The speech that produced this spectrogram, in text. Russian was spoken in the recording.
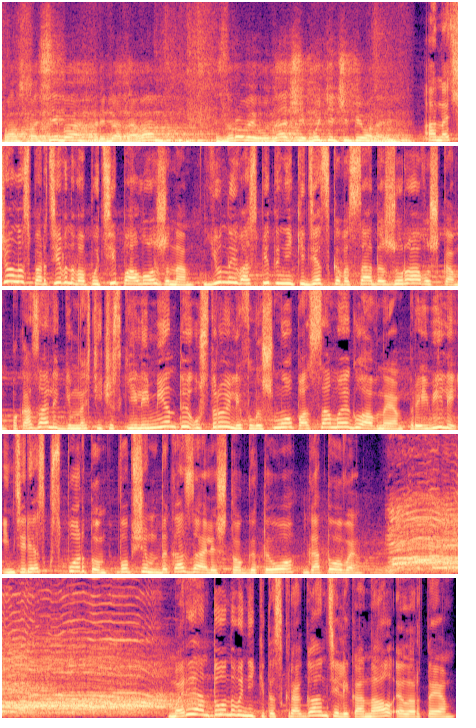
вам спасибо, ребята, а вам здоровья, удачи, будьте чемпионами. А начало спортивного пути положено. Юные воспитанники детского сада «Журавушка» показали гимнастические элементы, устроили флешмоб, а самое главное – проявили интерес к спорту. В общем, доказали, что ГТО готовы. Мария Антонова, Никита Скраган, телеканал ЛРТ.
